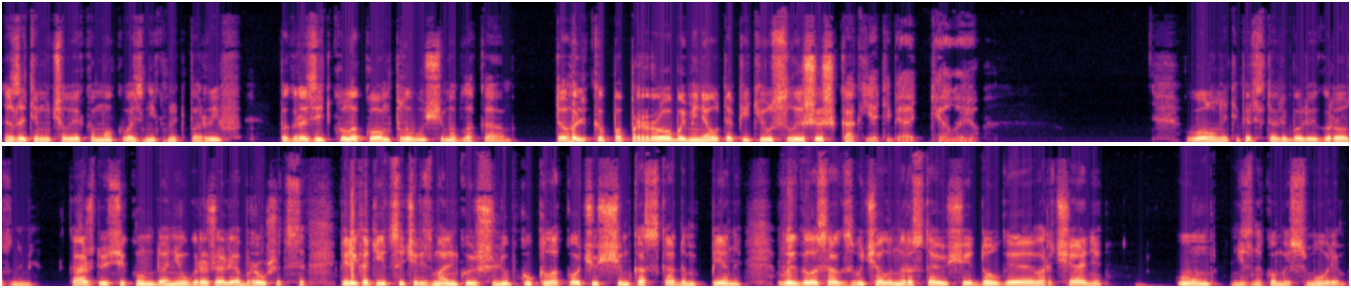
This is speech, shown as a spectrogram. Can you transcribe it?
А затем у человека мог возникнуть порыв погрозить кулаком плывущим облакам. Только попробуй меня утопить, и услышишь, как я тебя отделаю. Волны теперь стали более грозными. Каждую секунду они угрожали обрушиться, перекатиться через маленькую шлюпку клокочущим каскадом пены. В их голосах звучало нарастающее долгое ворчание. Ум, незнакомый с морем,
